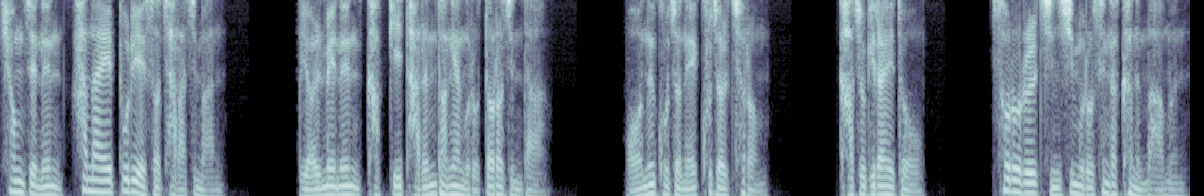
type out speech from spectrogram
형제는 하나의 뿌리에서 자라지만 열매는 각기 다른 방향으로 떨어진다. 어느 고전의 구절처럼 가족이라 해도 서로를 진심으로 생각하는 마음은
